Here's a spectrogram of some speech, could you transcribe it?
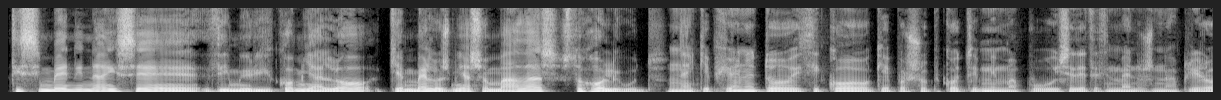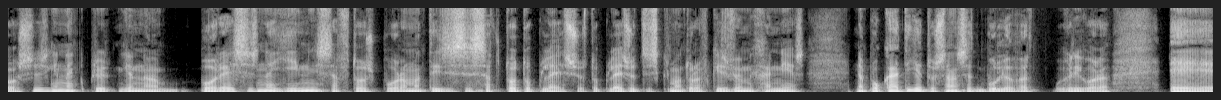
τι σημαίνει να είσαι δημιουργικό μυαλό και μέλος μιας ομάδας στο Hollywood. Ναι, και ποιο είναι το ηθικό και προσωπικό τιμήμα που είσαι διατεθειμένος να πληρώσεις για να, εκπλη- για να μπορέσεις να γίνεις αυτός που οραματίζεσαι σε αυτό το πλαίσιο, στο πλαίσιο της κινηματογραφικής βιομηχανίας. Να πω κάτι για το Sunset Boulevard γρήγορα. Ε,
